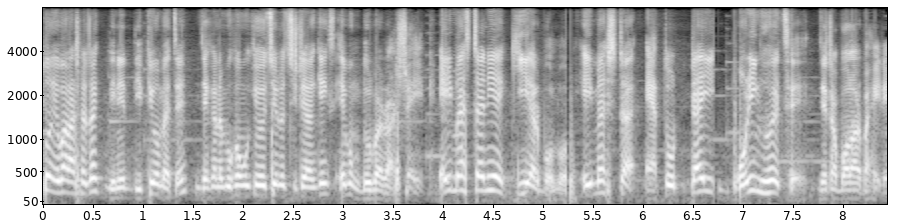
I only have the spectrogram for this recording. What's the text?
তো এবার আসা যাক দিনের দ্বিতীয় ম্যাচে যেখানে মুখোমুখি হয়েছিল চিটাগাং কিংস এবং দুর্বার রাজশাহী। এই ম্যাচটা নিয়ে কি আর বলব? এই ম্যাচটা এতটাই বোরিং হয়েছে, যেটা বলার বাইরে।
